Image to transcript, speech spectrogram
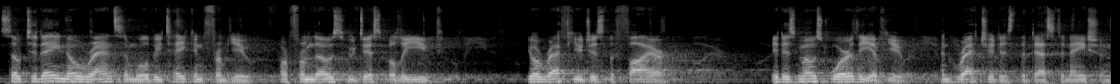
So today no ransom will be taken from you or from those who disbelieved. Your refuge is the fire. It is most worthy of you, And wretched is the destination.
